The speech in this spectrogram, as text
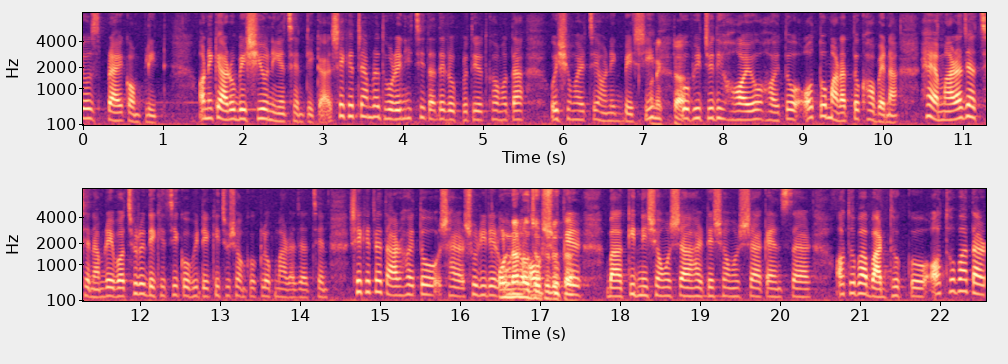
ডোজ প্রায় কমপ্লিট। অনেকে আরও বেশিও নিয়েছেন টিকা। সেক্ষেত্রে আমরা ধরে নিচ্ছি তাদের রোগ প্রতিরোধ ক্ষমতা ওই সময়ের চেয়ে অনেক বেশি। কোভিড যদি হয়ও হয়তো অত মারাত্মক হবে না। হ্যাঁ মারা যাচ্ছেন। আমরা এবছরও দেখেছি কোভিডে কিছু সংখ্যক লোক মারা যাচ্ছেন। সেক্ষেত্রে তার হয়তো শরীরের অন্যান্য অসুখের বা কিডনির সমস্যা হার্টের সমস্যা ক্যান্সার অথবা বার্ধক্য অথবা তার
